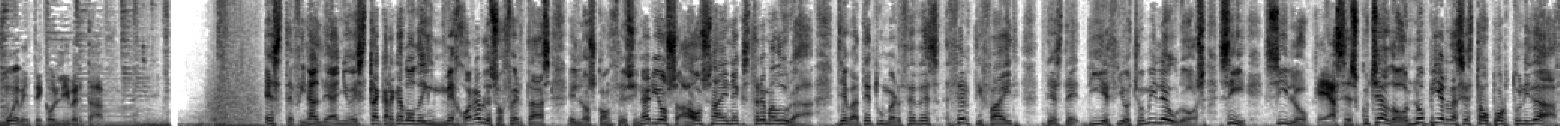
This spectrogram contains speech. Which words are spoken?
Muévete con libertad. Este final de año está cargado de inmejorables ofertas en los concesionarios AOSA en Extremadura. Llévate tu Mercedes Certified desde 18.000 euros. Sí, sí, lo que has escuchado. No pierdas esta oportunidad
